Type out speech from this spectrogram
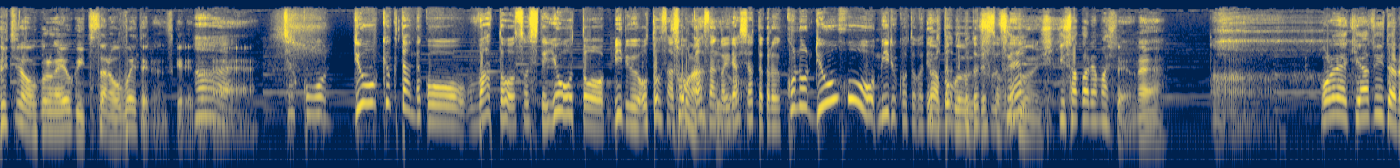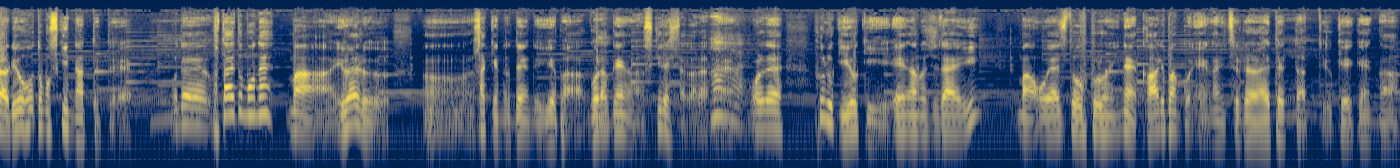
うちのおふくろがよく言ってたのを覚えてるんですけれどね、はじゃあこう両極端なこう和とそして洋と見るお父さんとお母さんがいらっしゃったからこの両方を見ることができたってことですよね？引き裂かれましたよね。俺で気が付いたら両方とも好きになってて。で2人ともねまあいわゆる、うん、さっきの伝で言えば娯楽映画が好きでしたからね、はい。これで古き良き映画の時代まあ親父とおふくろにね代わり番号に映画に連れられてったっていう経験が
